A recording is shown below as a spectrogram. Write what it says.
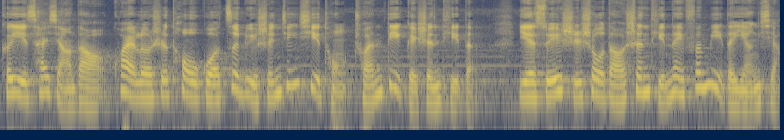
可以猜想到，快乐是透过自律神经系统传递给身体的，也随时受到身体内分泌的影响。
